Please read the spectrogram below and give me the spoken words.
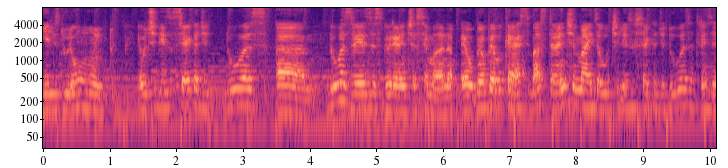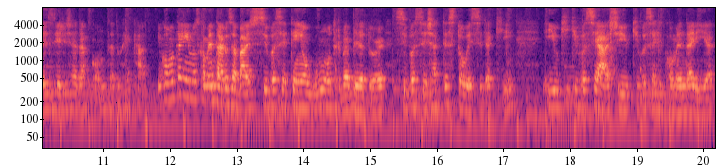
e eles duram muito. Eu utilizo cerca de duas, uh, duas vezes durante a semana. O meu pelo cresce bastante, mas eu utilizo cerca de duas a três vezes e ele já dá conta do recado. E conta aí nos comentários abaixo se você tem algum outro barbeador, se você já testou esse daqui e o que, que você acha e o que você recomendaria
